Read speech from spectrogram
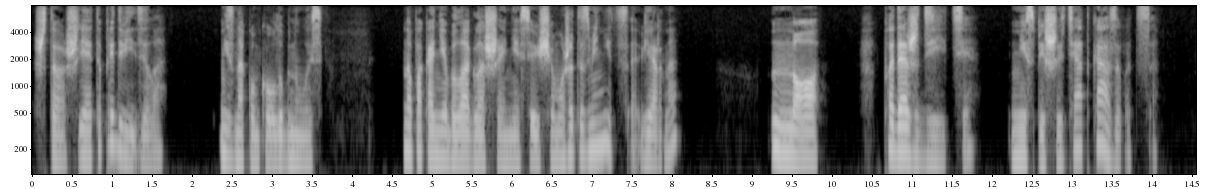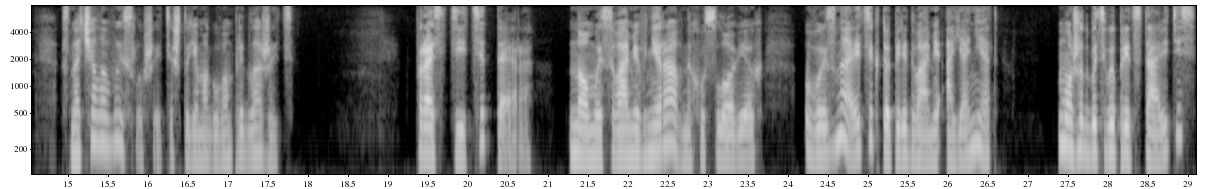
Что ж, я это предвидела. Незнакомка улыбнулась. Но пока не было оглашения, все еще может измениться, верно? Но... Подождите, не спешите отказываться. Сначала выслушайте, что я могу вам предложить. Простите, Тера, но мы с вами в неравных условиях. Вы знаете, кто перед вами, а я нет. Может быть, вы представитесь?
